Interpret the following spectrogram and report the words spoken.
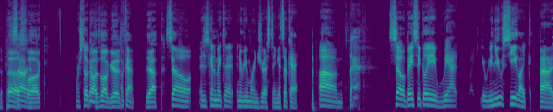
Oh, Sorry. fuck. we're still No, good. it's all good. okay Yeah. So it's just gonna make the interview more interesting. It's okay. Um, so basically, we had like when you see like uh,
